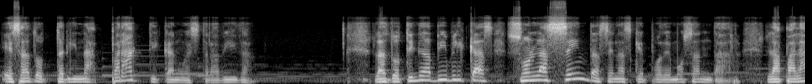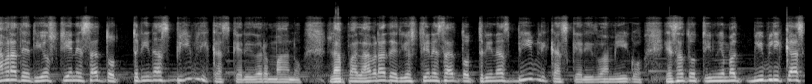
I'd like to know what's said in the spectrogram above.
esa doctrina práctica en nuestra vida. Las doctrinas bíblicas son las sendas en las que podemos andar. La palabra de Dios tiene esas doctrinas bíblicas, querido hermano. La palabra de Dios tiene esas doctrinas bíblicas, querido amigo. Esas doctrinas bíblicas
